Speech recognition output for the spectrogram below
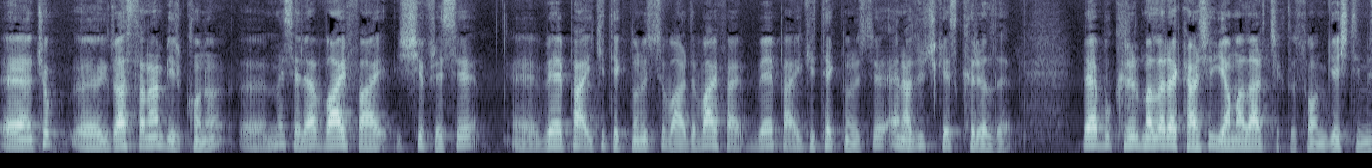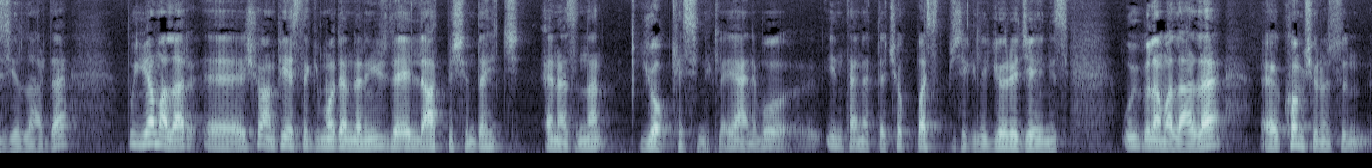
e, çok e, rastlanan bir konu. E, mesela Wi-Fi şifresi e, VPA2 teknolojisi vardı. Wi-Fi VPA2 teknolojisi en az 3 kez kırıldı. Ve bu kırılmalara karşı yamalar çıktı son geçtiğimiz yıllarda. Bu yamalar e, şu an piyasadaki modemlerin %50-60'ında hiç en azından yok kesinlikle. Yani bu internette çok basit bir şekilde göreceğiniz uygulamalarla e, komşunuzun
